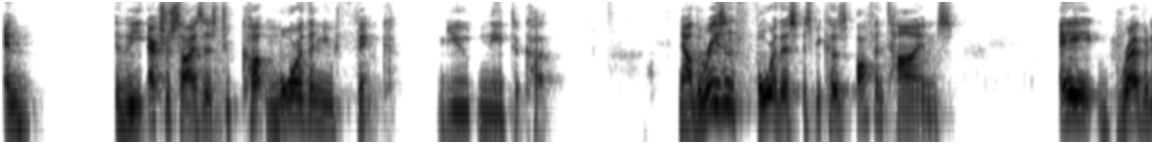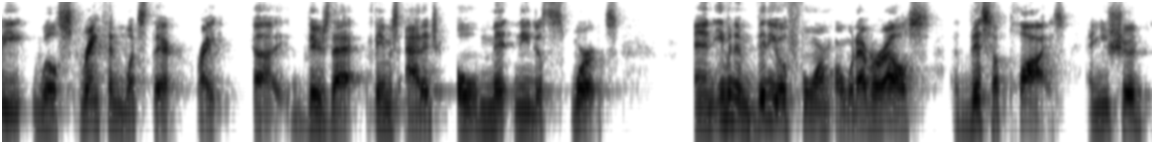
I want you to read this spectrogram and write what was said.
And the exercise is to cut more than you think you need to cut. Now, the reason for this is because oftentimes, a brevity will strengthen what's there, right? Uh, there's that famous adage, omit needless words. And even in video form or whatever else, this applies, and you should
